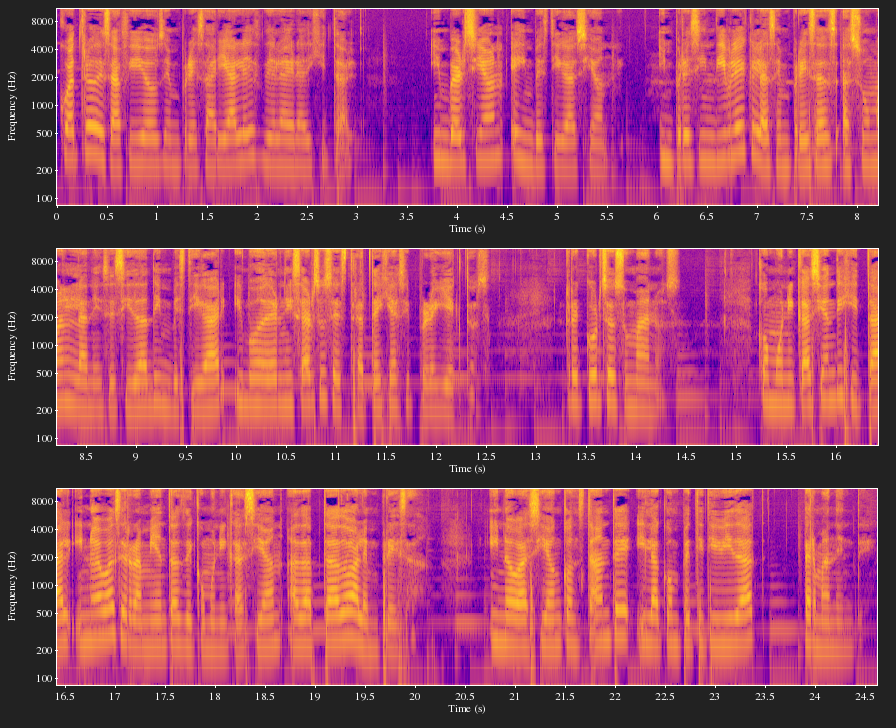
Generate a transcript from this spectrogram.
Cuatro desafíos empresariales de la era digital. Inversión e investigación, Imprescindible que las empresas asuman la necesidad de investigar y modernizar sus estrategias y proyectos. Recursos humanos. Comunicación digital y nuevas herramientas de comunicación adaptado a la empresa. Innovación constante y la competitividad permanente.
